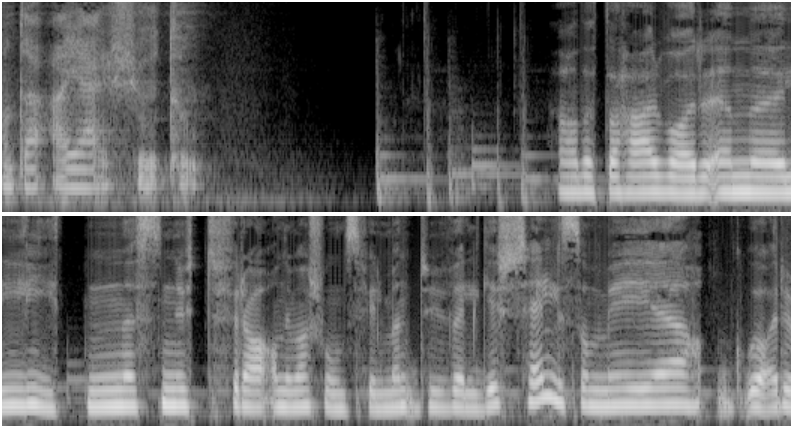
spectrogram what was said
og da er jeg 22. Ja, dette her var en eh, liten snutt fra animasjonsfilmen 'Du velger selv', som i eh, går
